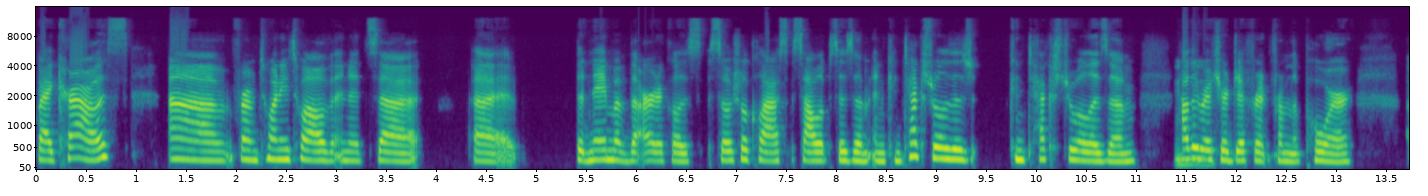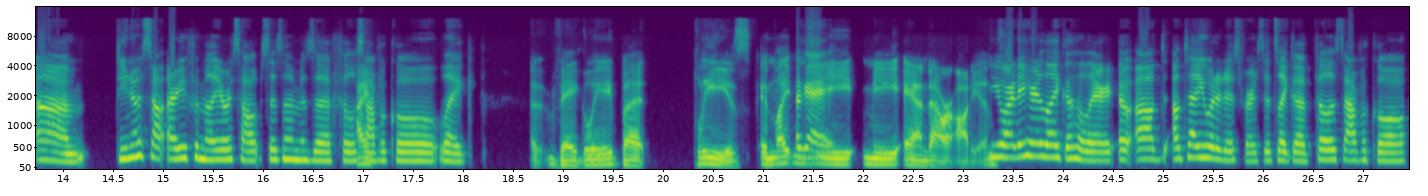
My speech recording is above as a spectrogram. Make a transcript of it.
by Kraus um, from 2012. And it's uh, uh, the name of the article is Social Class, Solipsism, and Contextualism. Contextualism how the Mhm. rich are different from the poor. Um, do you know? sol- Are you familiar with solipsism as a philosophical like? Uh, vaguely but please enlighten Okay. me me and our audience You want to hear like a hilarious? Oh, I'll I'll tell you what it is first. It's like a philosophical,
